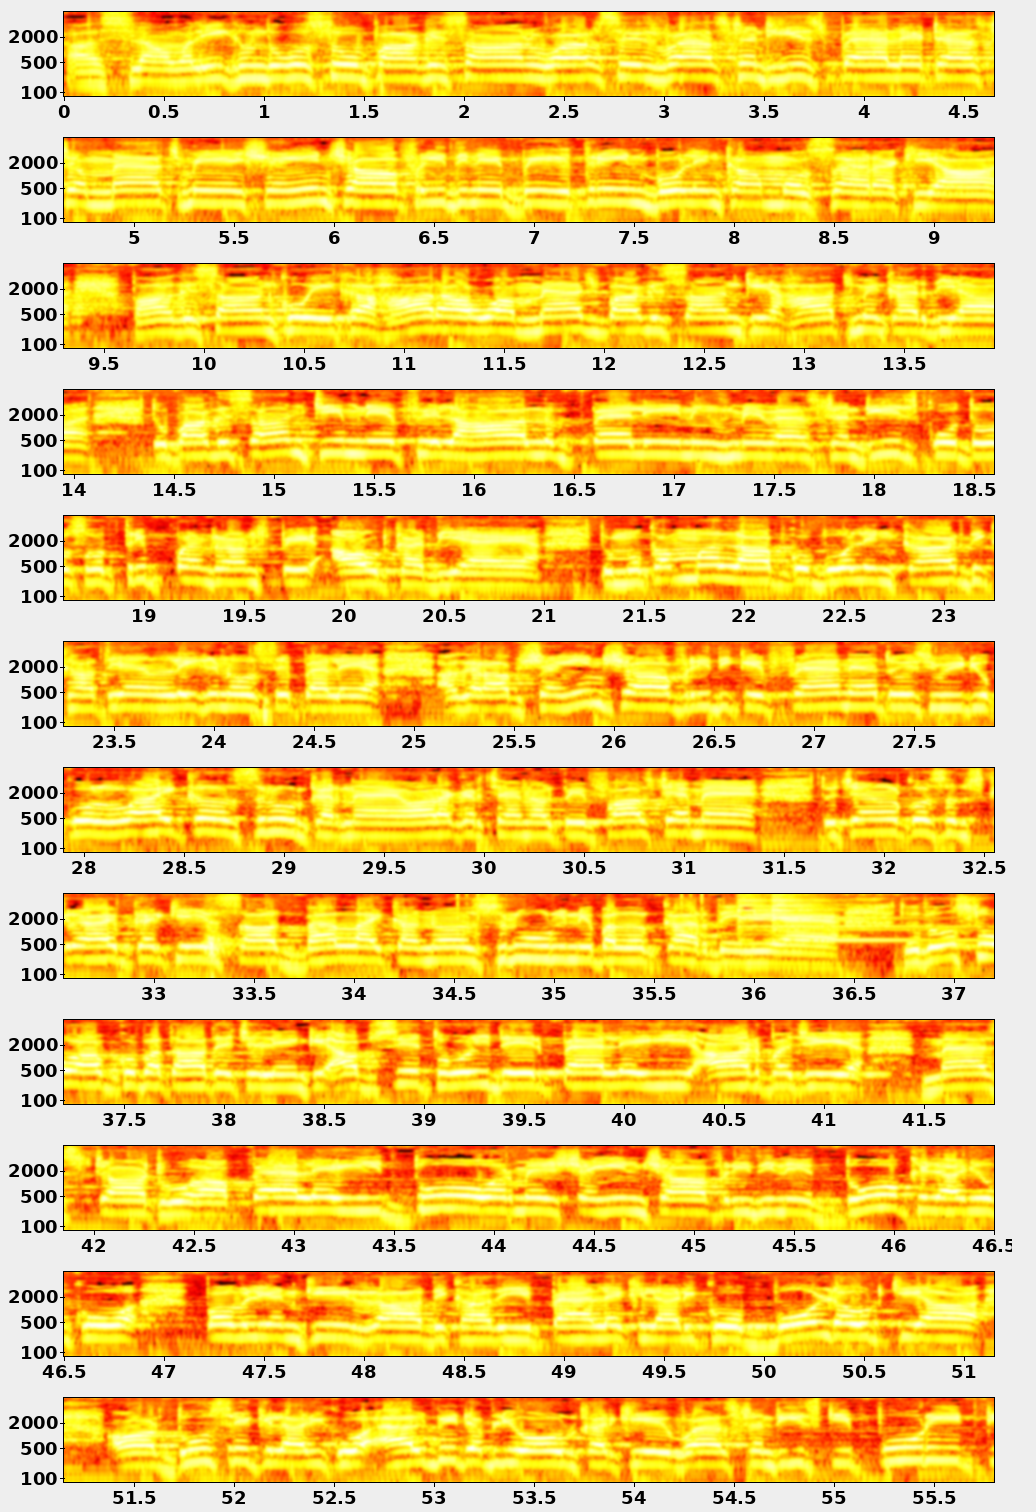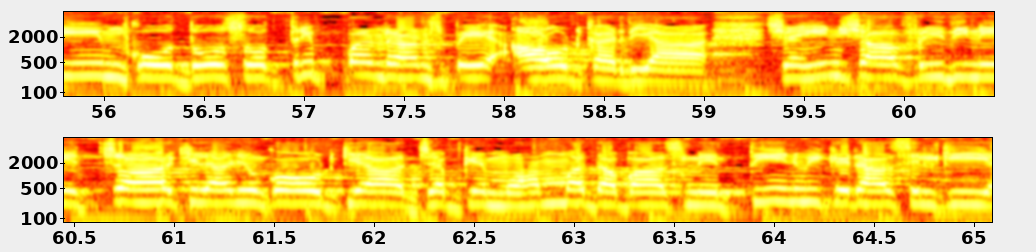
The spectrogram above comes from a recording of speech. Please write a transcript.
वालेकुम दोस्तों, Pakistan versus West Indies पहले टेस्ट मैच में शहीन शाह अफरीदी ने बेहतरीन बॉलिंग का मुशाहरा किया। पाकिस्तान को एक हारा हुआ मैच पाकिस्तान के हाथ में कर दिया। तो पाकिस्तान टीम ने फ़िलहाल पहली इनिंग्स में वेस्ट इंडीज़ को दो सौ तिरपन रन पे आउट कर दिया है। तो मुकम्मल आपको बॉलिंग कार्ड दिखाते हैं, लेकिन उससे पहले अगर आप शहीन शाह अफरीदी के फ़ैन हैं तो इस वीडियो को लाइक ज़रूर करना है। और अगर चैनल पे फ़र्स्ट टाइम है तो चैनल को सब्सक्राइब करके साथ बेल आइकन ज़रूर इनेबल कर देनी है। तो दोस्तों, आपको बताते चलें कि अब से थोड़ी देर पहले ही आठ बजे मैच स्टार्ट हुआ। पहले ही दो ओवर में शहीन शाह अफरीदी ने दो खिलाड़ियों को पवेलियन की राह दिखा दी। पहले खिलाड़ी को बोल्ड आउट किया और दूसरे खिलाड़ी को एलबीडब्ल्यू आउट करके वेस्ट इंडीज की पूरी टीम को दो सौ तिरपन रन पे आउट कर दिया। शहीन शाह अफरीदी ने चार खिलाड़ियों को आउट किया, जबकि मोहम्मद अब्बास ने तीन विकेट हासिल की।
